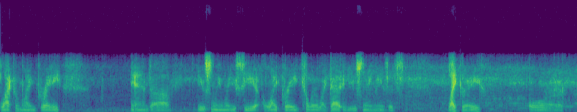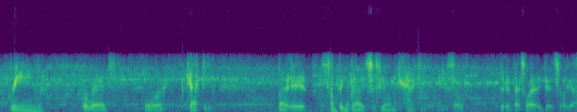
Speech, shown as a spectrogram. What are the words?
black and white gray. And uh, usually when you see a light gray color like that, it usually means it's light gray or green or red or khaki. But it something about it's just feeling khaki to me, so that's what I did. So yeah.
